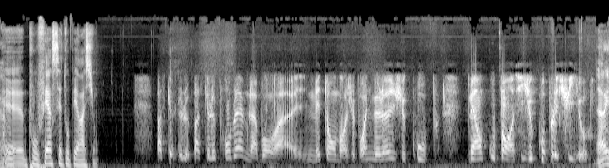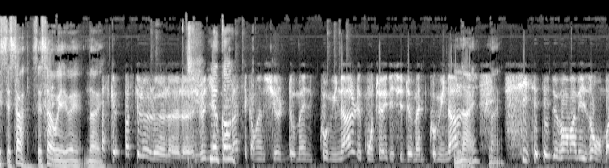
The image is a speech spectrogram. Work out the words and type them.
euh, pour faire cette opération. Parce que, le, parce que le problème, là, bon, euh, mettons, bon, je prends une meuleuse, je coupe. Mais en coupant, si je coupe le tuyau, Ah oui, c'est ça, c'est ça, oui, oui. Parce que, parce que le, le, le, le- je veux dire, bon, là, c'est quand même sur le domaine communal, le compteur il est sur le domaine communal. Si c'était devant ma maison, bah,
